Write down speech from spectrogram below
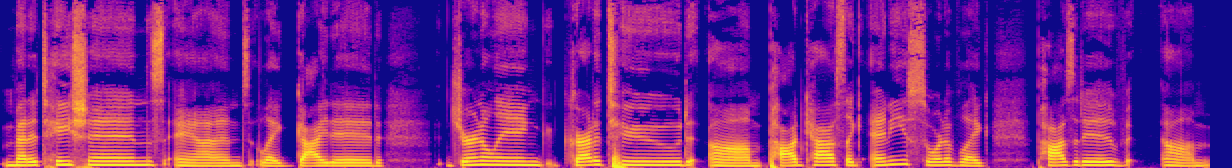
meditations and like guided journaling, gratitude, um, podcasts, like any sort of like positive um,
